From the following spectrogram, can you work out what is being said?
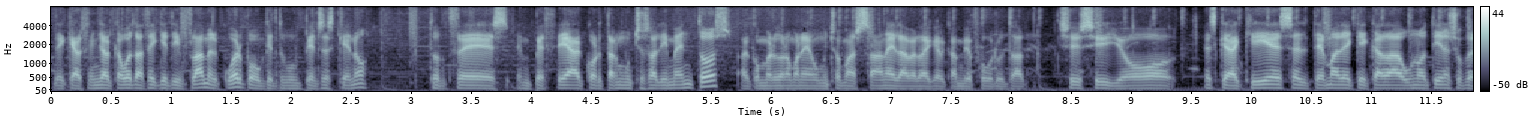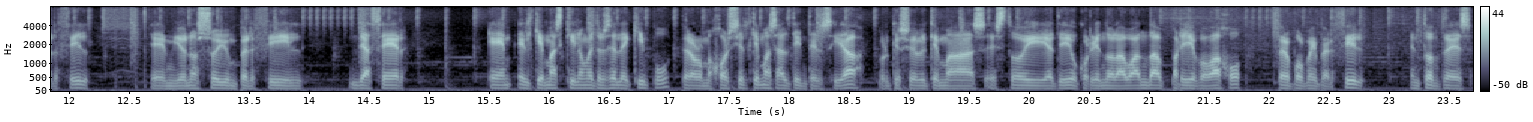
de que al fin y al cabo te hace que te inflame el cuerpo, aunque tú pienses que no. Entonces empecé a cortar muchos alimentos, a comer de una manera mucho más sana y la verdad que el cambio fue brutal. Sí, sí, yo... Es que aquí es el tema de que cada uno tiene su perfil. Em, yo no soy un perfil de hacer em, el que más kilómetros del equipo, pero a lo mejor sí el que más alta intensidad, porque soy el que más estoy, ya te digo, corriendo la banda para y para abajo, pero por mi perfil. Entonces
